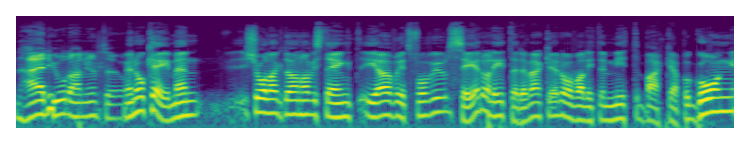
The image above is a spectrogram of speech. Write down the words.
Nej, det gjorde han ju inte. Men okej, men Colak-dörren har vi stängt. I övrigt får vi väl se då lite. Det verkar ju då vara lite mittbackar på gång.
